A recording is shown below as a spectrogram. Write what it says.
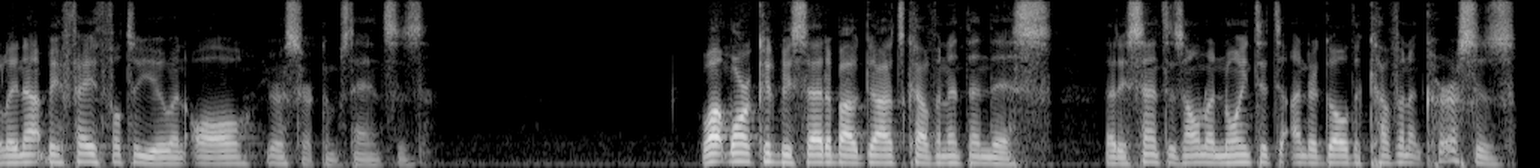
Will he not be faithful to you in all your circumstances? What more could be said about God's covenant than this? That he sent his own anointed to undergo the covenant curses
